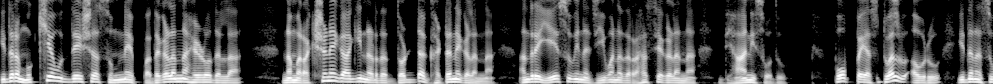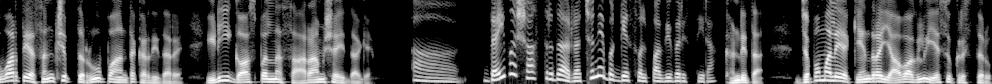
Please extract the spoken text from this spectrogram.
ಇದರ ಮುಖ್ಯ ಉದ್ದೇಶ ಸುಮ್ಮನೆ ಪದಗಳನ್ನ ಹೇಳೋದಲ್ಲ. ನಮ್ಮ ರಕ್ಷಣೆಗಾಗಿ ನಡೆದ ದೊಡ್ಡ ಘಟನೆಗಳನ್ನು ಅಂದ್ರೆ ಯೇಸುವಿನ ಜೀವನದ ರಹಸ್ಯಗಳನ್ನು ಧ್ಯಾನಿಸೋದು. ಪೋಪ್ಪೆಯಸ್ ಟ್ವೆಲ್ವ್ ಅವರು ಇದನ್ನು ಸುವಾರ್ತೆಯ ಸಂಕ್ಷಿಪ್ತ ರೂಪ ಅಂತ ಕರೆದಿದ್ದಾರೆ. ಇಡೀ ಗಾಸ್ಪಲ್ನ ಸಾರಾಂಶ ಇದ್ದಾಗೆ. ದೈವಶಾಸ್ತ್ರದ ರಚನೆ ಬಗ್ಗೆ ಸ್ವಲ್ಪ ವಿವರಿಸ್ತೀರಾ? ಖಂಡಿತ. ಜಪಮಾಲೆಯ ಕೇಂದ್ರ ಯಾವಾಗಲೂ ಯೇಸುಕ್ರಿಸ್ತರು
